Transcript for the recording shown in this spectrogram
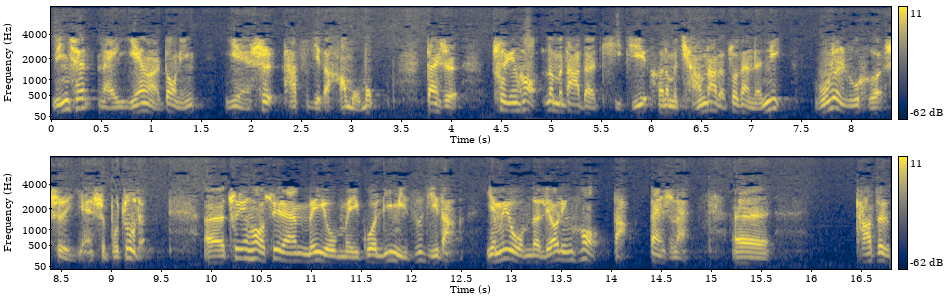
名称来掩耳盗铃，掩饰他自己的航母梦。但是，出云号那么大的体积和那么强大的作战能力，无论如何是掩饰不住的。呃，出云号虽然没有美国尼米兹级大，也没有我们的辽宁号大，但是呢，呃，它这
